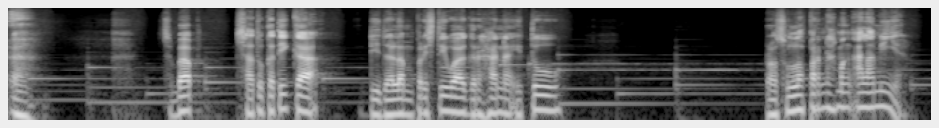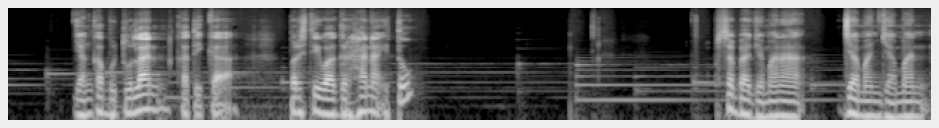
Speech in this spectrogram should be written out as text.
eh, sebab satu ketika di dalam peristiwa gerhana itu Rasulullah pernah mengalaminya yang kebetulan ketika peristiwa gerhana itu sebagaimana zaman-zaman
